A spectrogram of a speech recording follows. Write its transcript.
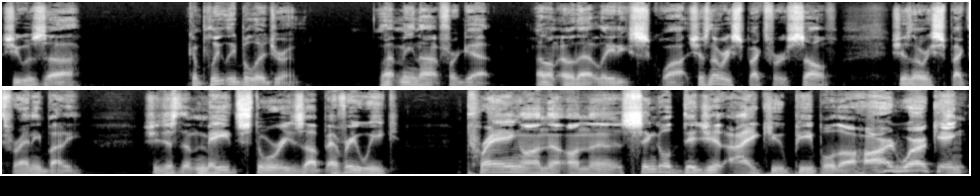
She was completely belligerent. Let me not forget. I don't owe that lady squat. She has no respect for herself. She has no respect for anybody. She just made stories up every week, preying on the on the single digit IQ people, the hardworking,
